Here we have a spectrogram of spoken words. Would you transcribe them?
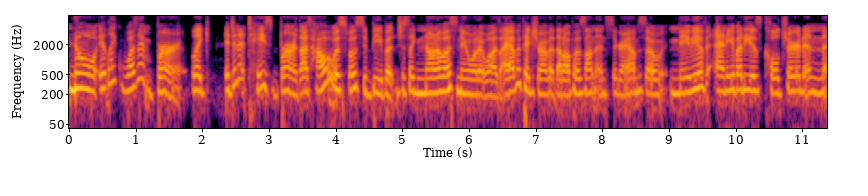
no, it like wasn't burnt. Like it didn't taste burnt. That's how it was supposed to be, but just like none of us knew what it was. I have a picture of it that I'll post on Instagram. So maybe if anybody is cultured and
